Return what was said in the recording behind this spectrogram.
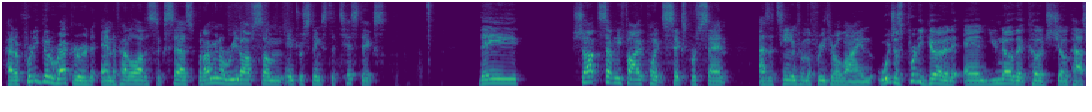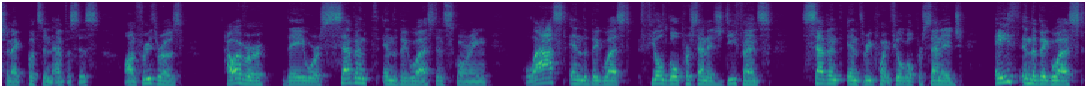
had a pretty good record and have had a lot of success, but I'm going to read off some interesting statistics. They shot 75.6% as a team from the free throw line, which is pretty good. And you know that coach Joe Pasternak puts an emphasis on free throws. However, they were seventh in the Big West in scoring, last in the Big West field goal percentage defense, seventh in three point field goal percentage, eighth in the Big West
